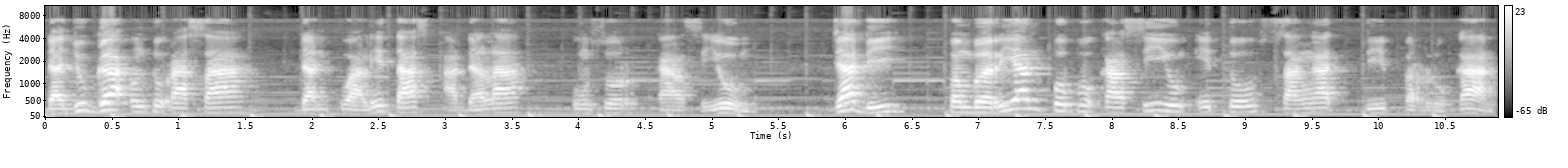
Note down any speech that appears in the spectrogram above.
dan juga untuk rasa dan kualitas adalah unsur kalsium. Jadi, pemberian pupuk kalsium itu sangat diperlukan.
